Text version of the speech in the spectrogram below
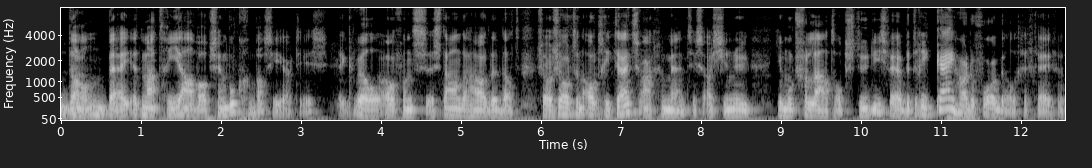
dan bij het materiaal waarop zijn boek gebaseerd is. Ik wil overigens staande houden dat sowieso het een autoriteitsargument is als je nu je moet verlaten op studies. We hebben drie keiharde voorbeelden gegeven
